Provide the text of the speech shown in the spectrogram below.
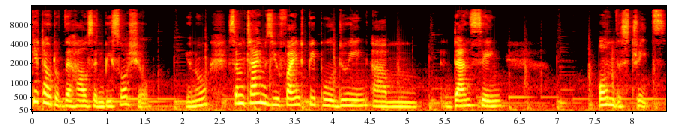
get out of the house and be social. You know, sometimes you find people doing um, dancing on the streets,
